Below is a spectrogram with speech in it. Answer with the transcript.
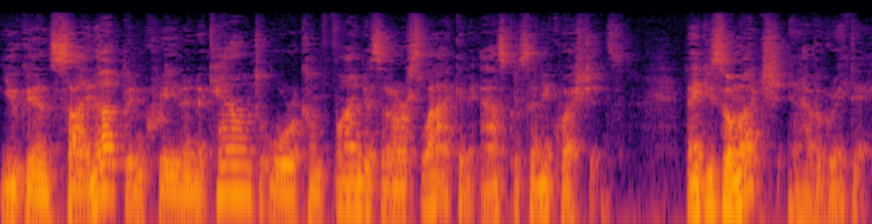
You can sign up and create an account or come find us at our Slack and ask us any questions. Thank you so much and have a great day.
